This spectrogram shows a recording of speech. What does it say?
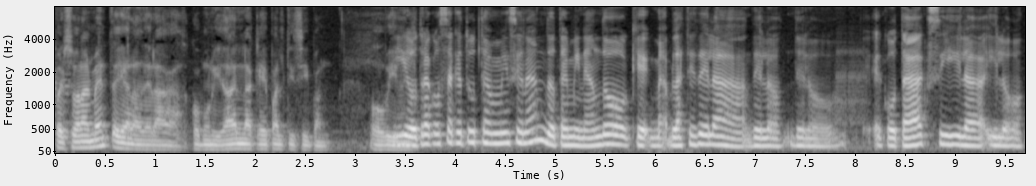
personalmente y a la de la comunidad en la que participan. y otra cosa que tú estás mencionando, terminando, que hablaste de, la, de los de los ecotaxis y, la, y los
